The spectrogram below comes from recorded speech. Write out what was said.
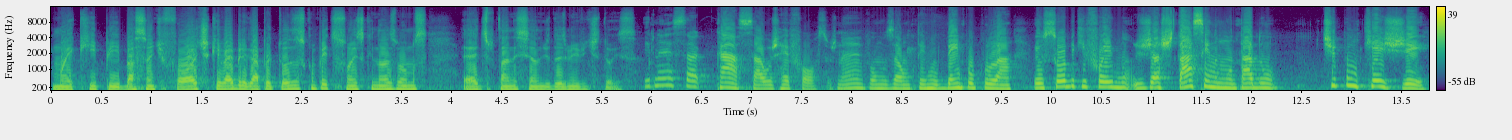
uma equipe bastante forte que vai brigar por todas as competições que nós vamos eh, disputar nesse ano de 2022. E nessa caça aos reforços, né? Vamos usar um termo bem popular. Eu soube que foi já está sendo montado tipo um QG,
